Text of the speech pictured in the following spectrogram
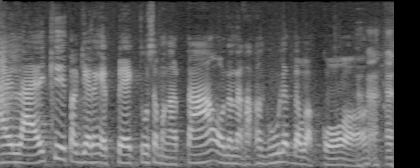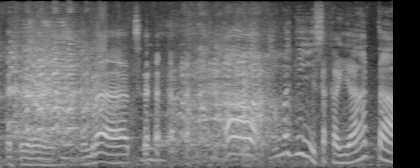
I like it pag yan ang epekto sa mga tao na nakakagulat daw ako. Congrats! Ah, nag-iisa ka yata.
